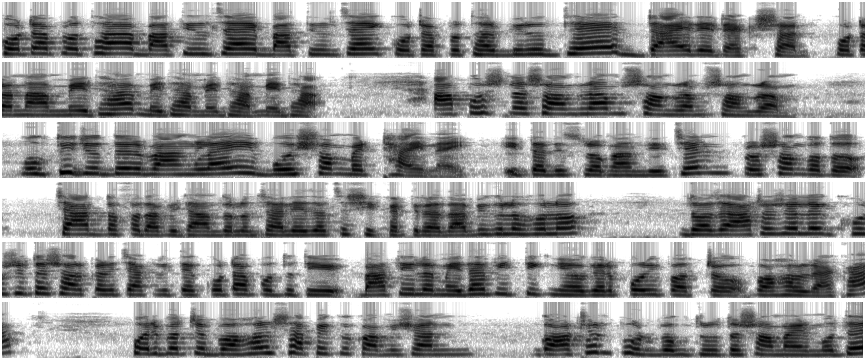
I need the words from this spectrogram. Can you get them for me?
কোটা প্রথা বাতিল চাই বাতিল চাই কোটা প্রথার বিরুদ্ধে ডাইরেক্ট অ্যাকশন কোটা নাম মেধা মেধা মেধা মেধা। আপোষ না সংগ্রাম সংগ্রাম সংগ্রাম। মুক্তিযুদ্ধের বাংলায় বৈষম্যের ঠাঁই নাই। ইত্যাদি স্লোগান দিচ্ছেন প্রসঙ্গত চার দফা দাবিতে আন্দোলন চালিয়ে যাচ্ছে শিক্ষার্থীরা। দাবিগুলো হলো দু হাজার আঠারো সালে ঘোষিত সরকারি চাকরিতে কোটা পদ্ধতি বাতিল ও মেধাভিত্তিক নিয়োগের পরিপত্র বহাল রাখা, পরিপত্র বহাল সাপেক্ষ কমিশন গঠনপূর্বক দ্রুত সময়ের মধ্যে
